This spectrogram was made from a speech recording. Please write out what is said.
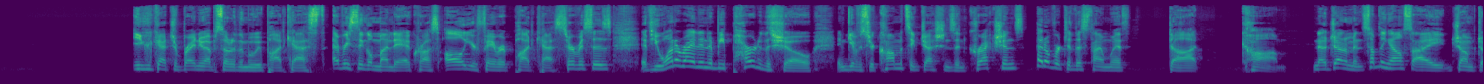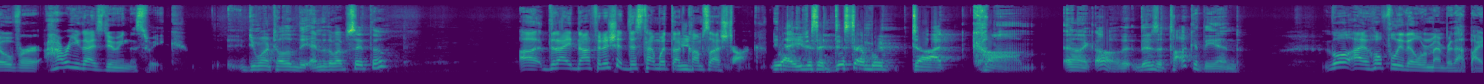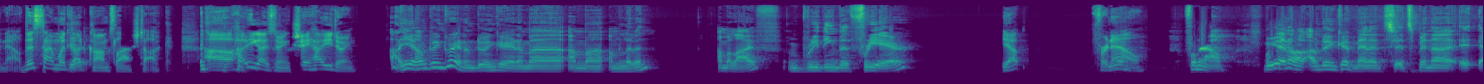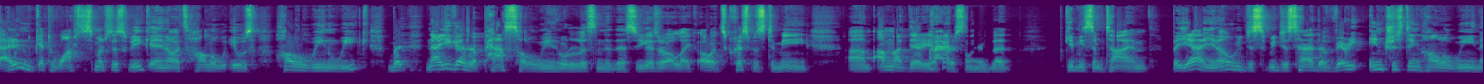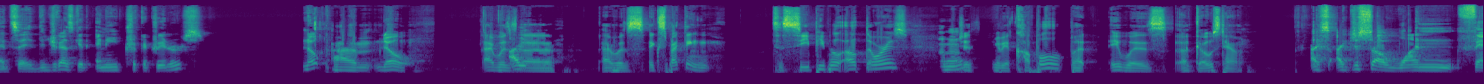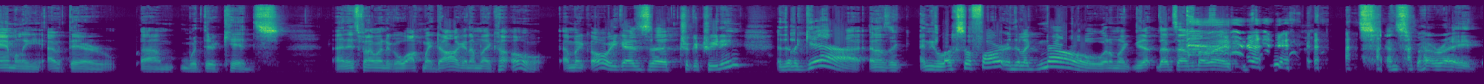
you can catch a brand new episode of the movie podcast every single Monday across all your favorite podcast services. If you want to write in and be part of the show and give us your comments, suggestions, and corrections, head over to thistimewith.com. Now, gentlemen, something else I jumped over. How are you guys doing this week? Do you want to tell them the end of the website though? Uh, did I not finish it? This time with .com slash talk. Yeah, you just said this time with dot com, and like, oh, th- there's a talk at the end. Well, I hopefully they'll remember that by now. this time with com slash talk. Uh, how are you guys doing? Shay, how are you doing? Uh, know, I'm doing great. I'm doing great. I'm uh, I'm uh, I'm living. I'm alive. I'm breathing the free air Yep. For now. For now. But yeah, no, I'm doing good, man. It's it's been uh, it, I didn't get to watch this much this week, and you know, it's Halloween. It was Halloween week, but now you guys are past Halloween who are listening to this. So you guys are all like, oh, it's Christmas to me. Um, I'm not there yet personally, but give me some time. But yeah, you know, we just we just had a very interesting Halloween. I'd say. Did you guys get any trick or treaters? Nope. Um, no, I was I- uh, I was expecting to see people outdoors, Mhm. just maybe a couple, but it was a ghost town. I just saw one family out there um, with their kids. And it's when I went to go walk my dog, and I'm like, oh, I'm like, oh, are you guys uh, trick or treating? And they're like, yeah. And I was like, any luck so far? And they're like, no. And I'm like, yeah, that sounds about right. sounds about right.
